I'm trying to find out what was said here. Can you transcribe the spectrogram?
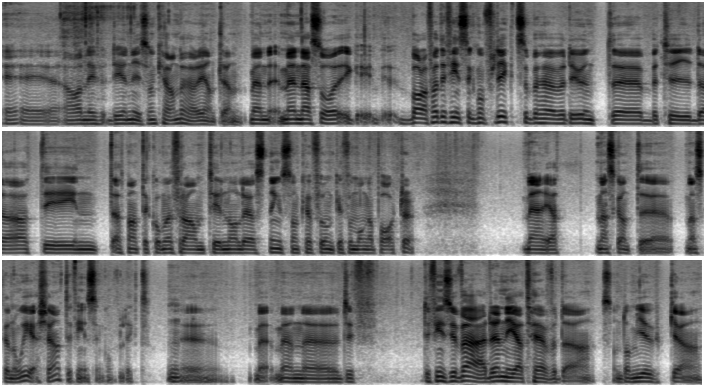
Eh, ja, det är ni som kan det här egentligen. Men, men alltså, bara för att det finns en konflikt så behöver det ju inte betyda att, det inte, att man inte kommer fram till någon lösning som kan funka för många parter. Men jag, man, ska inte, man ska nog erkänna att det finns en konflikt. Eh, men men eh, det, det finns ju värden i att hävda som de mjuka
